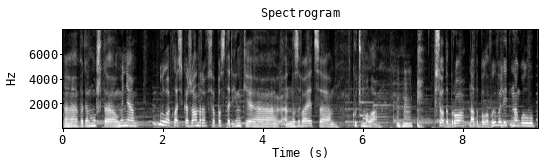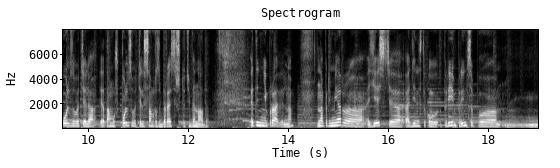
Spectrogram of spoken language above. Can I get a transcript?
Э, потому что у меня была классика жанра, все по старинке, называется «Кучу мала». Угу все добро надо было вывалить на голову пользователя, и там уж пользователь сам разбирайся, что тебе надо. Это неправильно. Например, э, есть э, один из таких принцип э,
